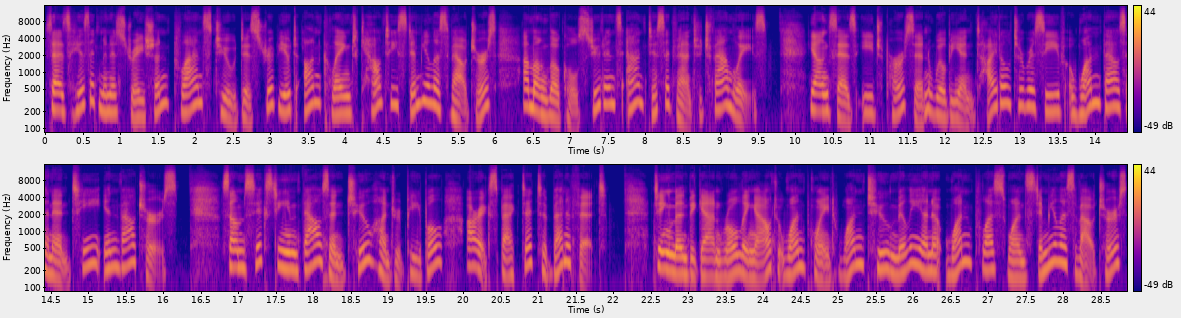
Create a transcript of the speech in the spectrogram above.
says his administration plans to distribute unclaimed county stimulus vouchers among local students and disadvantaged families. Yang says each person will be entitled to receive 1,000 NT in vouchers. Some 16,200 people are expected to benefit. Jinmen began rolling out 1.12 million 1 plus 1 stimulus vouchers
